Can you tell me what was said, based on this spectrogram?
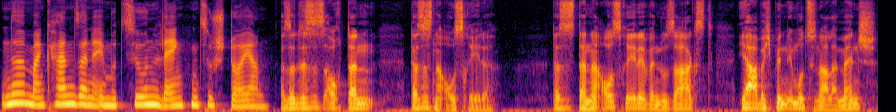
ne, man kann seine Emotionen lenken zu steuern. Also das ist auch dann, das ist eine Ausrede. Das ist dann eine Ausrede, wenn du sagst, ja, aber ich bin ein emotionaler Mensch.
